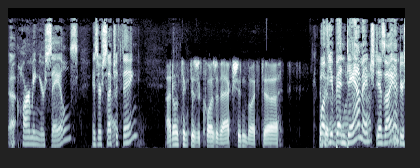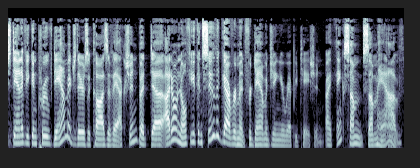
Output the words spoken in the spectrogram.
uh, harming your sales? Is there such I, a thing? I don't think there's a cause of action, but uh, well, if you've been damaged, as I understand, if you can prove damage, there's a cause of action. But uh, I don't know if you can sue the government for damaging your reputation. I think some some have.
